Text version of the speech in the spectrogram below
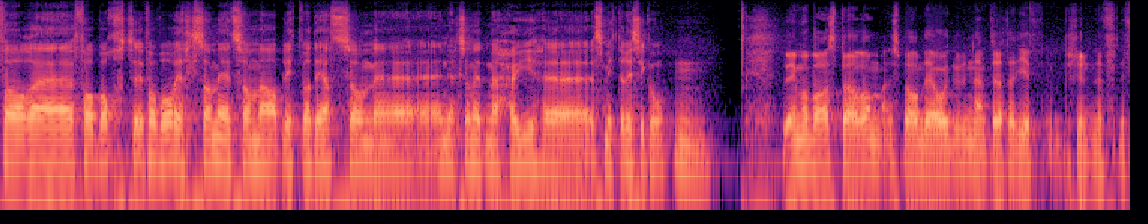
for, eh, for, vårt, for, vår virksomhet som har blitt vurdert som eh, en virksomhet med høy eh, smitterisiko. Mm. Jeg må bare spørre om, spørre om det òg. Du nevnte dette at de er,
